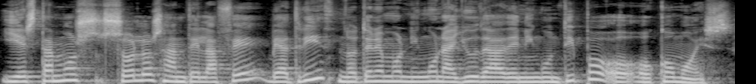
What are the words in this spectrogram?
¿Y estamos solos ante la fe, Beatriz? ¿No tenemos ninguna ayuda de ningún tipo o, o, cómo es?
